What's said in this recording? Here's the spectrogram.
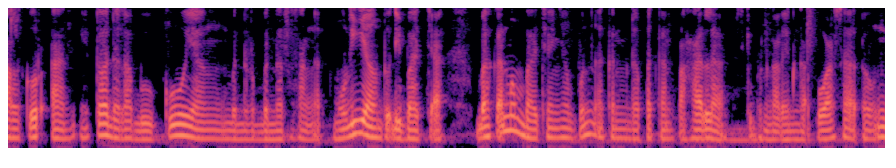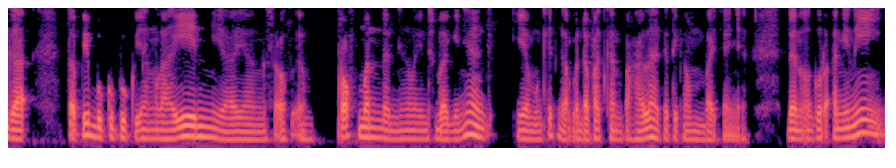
Al-Quran itu adalah buku yang benar-benar sangat mulia untuk dibaca. Bahkan membacanya pun akan mendapatkan pahala, meskipun kalian nggak puasa atau enggak. Tapi buku-buku yang lain, ya yang self improvement dan yang lain sebagainya ya mungkin nggak mendapatkan pahala ketika membacanya. Dan Al-Quran ini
